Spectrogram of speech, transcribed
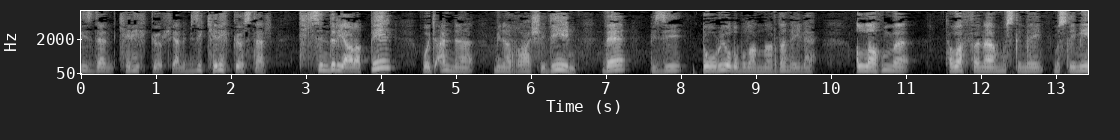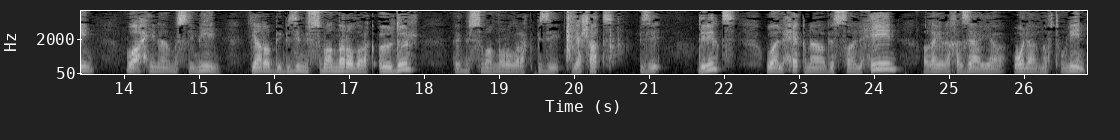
bizden kerih gör. Yani bizi kerih göster. Tiksindir ya Rabbi. وَجْعَلْنَا مِنَ الرَّاشِد۪ينَ Ve bizi doğru yolu bulanlardan eyle. Allahümme tevaffena muslimin, muslimin ve ahina muslimin. Ya Rabbi bizi Müslümanlar olarak öldür ve Müslümanlar olarak bizi yaşat, bizi dirilt. وَالْحِقْنَا بِالصَّالِحِينَ gayre hazaya ve la meftunin.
